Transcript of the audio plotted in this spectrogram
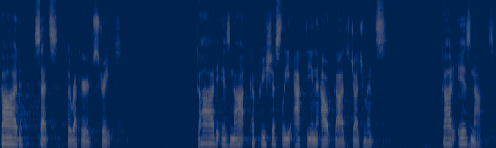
God sets the record straight. God is not capriciously acting out God's judgments. God is not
